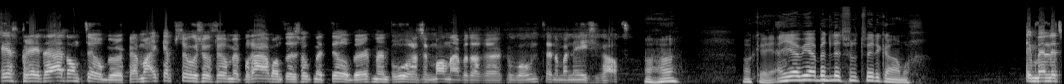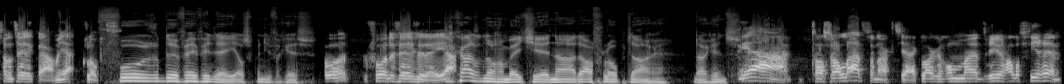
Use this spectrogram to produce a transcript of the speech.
Eerst Breda, dan Tilburg. Hè. Maar ik heb sowieso veel met Brabant, dus ook met Tilburg. Mijn broer en zijn man hebben daar eh, gewoond en een manege gehad. Aha. Oké. En jij, jij bent lid van de Tweede Kamer? Ik ben lid van de Tweede Kamer, ja, klopt. Voor de VVD, als ik me niet vergis. Voor, voor de VVD, ja. Hoe gaat het nog een beetje na de afgelopen dagen, daarginds? Ja, het was wel laat vannacht, ja. Ik lag er om eh, drie uur, half vier in.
